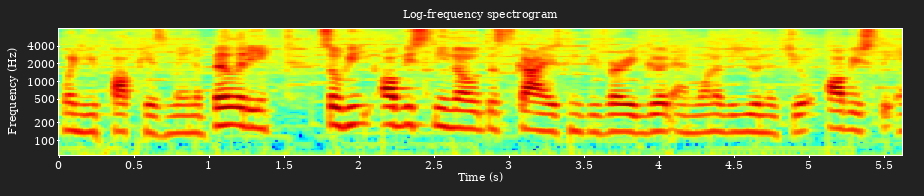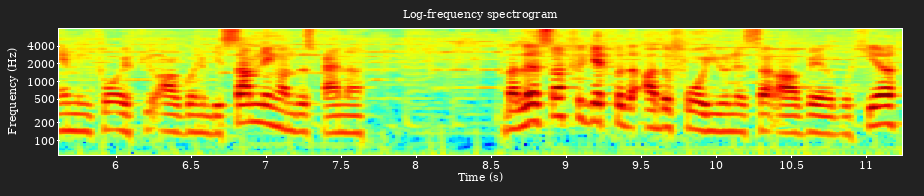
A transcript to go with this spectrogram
when you pop his main ability. So he obviously know this guy is going to be very good and one of the units you're obviously aiming for if you are going to be summoning on this banner. But let's not forget for the other four units that are available here.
